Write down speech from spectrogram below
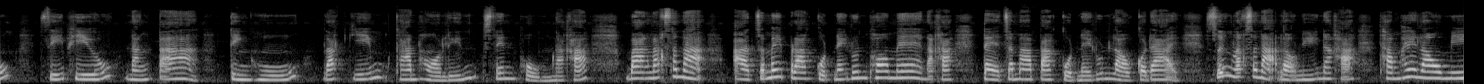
ง สีผิว หนังตา ติ่งหู ลักยิ้ม การห่อลิ้น เส้นผมนะคะ บางลักษณะอาจจะไม่ปรากฏในรุ่นพ่อแม่นะคะ แต่จะมาปรากฏในรุ่นเราก็ได้ ซึ่งลักษณะเหล่านี้นะคะทำให้เรามี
